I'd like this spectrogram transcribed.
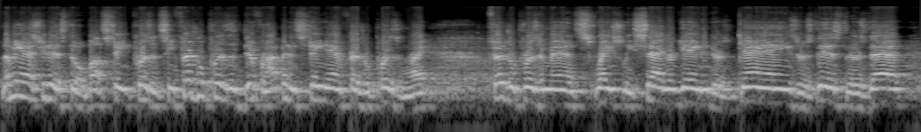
Let me ask you this though about state prison. See, federal prison is different. I've been in state and federal prison, right? Federal prison, man, it's racially segregated. There's gangs. There's this. There's that.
